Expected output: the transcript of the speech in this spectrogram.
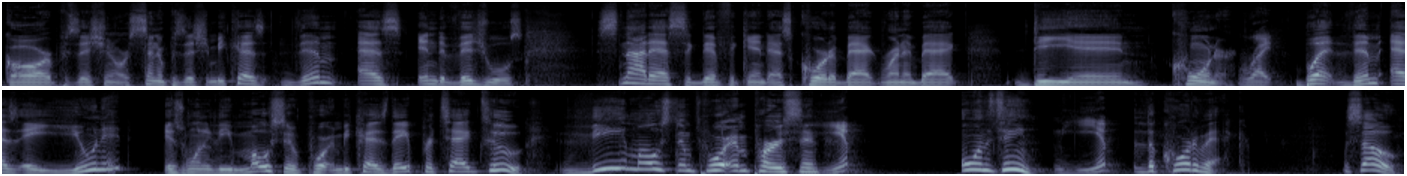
guard position or center position because them as individuals, it's not as significant as quarterback, running back, DN, corner. Right. But them as a unit is one of the most important because they protect who? The most important person Yep. on the team Yep. the quarterback. So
